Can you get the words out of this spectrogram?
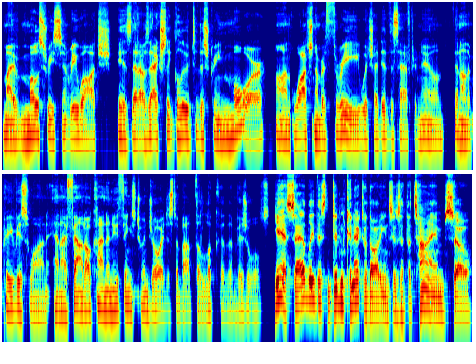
my most recent rewatch is that I was actually glued to the screen more on watch number three, which I did this afternoon, than on the previous one. And I found all kind of new things to enjoy just about the look of the visuals. Yeah, sadly, this didn't connect with audiences at the time. So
